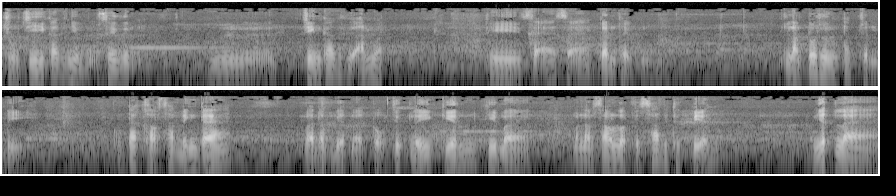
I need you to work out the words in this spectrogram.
chủ trì các nhiệm vụ xây dựng ừ, trình các dự án luật, thì sẽ sẽ cần phải làm tốt hơn công tác chuẩn bị, công tác khảo sát đánh giá và đặc biệt là tổ chức lấy ý kiến khi mà mà làm sao luật phải sát với thực tiễn nhất là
